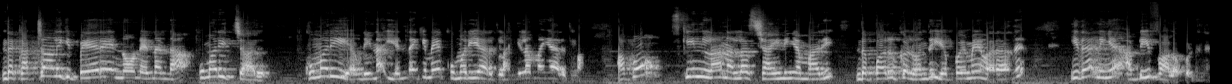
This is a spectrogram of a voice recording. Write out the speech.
இந்த கற்றாழைக்கு பேரே இன்னொன்னு என்னன்னா குமரிச்சாறு குமரி அப்படின்னா என்னைக்குமே குமரியா இருக்கலாம் இளமையா இருக்கலாம். அப்போ ஸ்கின்லாம் நல்லா ஷைனிங்கா மாதிரி இந்த பருக்கள் வந்து எப்பவுமே வராது. இதை நீங்க அப்படியே ஃபாலோ பண்ணுங்க.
